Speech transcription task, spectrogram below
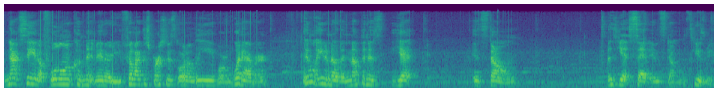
not seeing a full-on commitment or you feel like this person is going to leave or whatever, they want you to know that nothing is yet in stone. Is yet set in stone. Excuse me.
